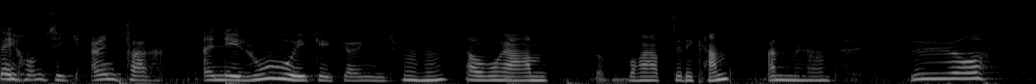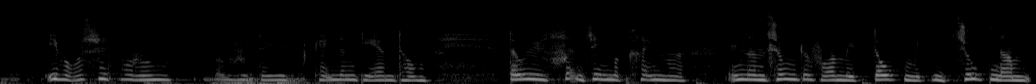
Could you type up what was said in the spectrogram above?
die haben sich einfach eine Ruhe gegönnt Mhm. Aber woher, haben, woher habt ihr die gekannt? am Land. Ja, ich weiß nicht warum, wo sie die kennengelernt haben. Da sind sie immer gekommen in einen Sonntag mit dem Zug am,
